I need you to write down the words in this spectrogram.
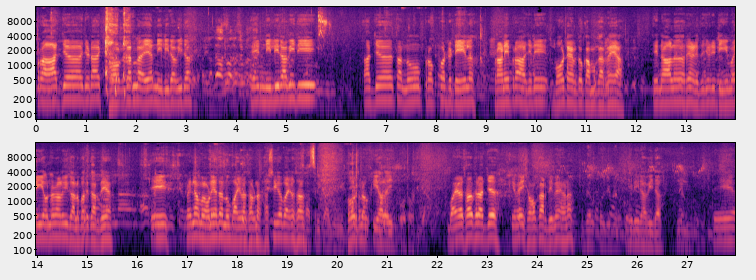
ਭਰਾ ਅੱਜ ਜਿਹੜਾ ਸ਼ੌਕ ਕਰਨ ਆਏ ਆ ਨੀਲੀ ਰਾਵੀ ਦਾ। ਤੇ ਨੀਲੀ ਰਾਵੀ ਦੀ ਅੱਜ ਤੁਹਾਨੂੰ ਪ੍ਰੋਪਰ ਡਿਟੇਲ ਪੁਰਾਣੇ ਭਰਾ ਜਿਹੜੇ ਬਹੁਤ ਟਾਈਮ ਤੋਂ ਕੰਮ ਕਰ ਰਹੇ ਆ ਤੇ ਨਾਲ ਹਰਿਆਣੇ ਤੋਂ ਜਿਹੜੀ ਟੀਮ ਆਈ ਆ ਉਹਨਾਂ ਨਾਲ ਵੀ ਗੱਲਬਾਤ ਕਰਦੇ ਆ। ਤੇ ਪਹਿਲਾਂ ਮਿਲਾਉਣੇ ਆ ਤੁਹਾਨੂੰ ਬਾਜਵਾ ਸਾਹਿਬ ਨਾਲ। ਸਤਿ ਸ਼੍ਰੀ ਅਕਾਲ ਬਾਜਵਾ ਸਾਹਿਬ। ਸਤਿ ਸ੍ਰੀ ਅਕਾਲ ਜੀ ਹੋਰ ਸੁਣਾਓ ਕੀ ਹਾਲ ਹੈ ਜੀ? ਬਹੁਤ ਵਧੀਆ। ਬਾਜਵਾ ਸਾਹਿਬ ਫਿਰ ਅੱਜ ਕਿਵੇਂ ਸ਼ੌਕ ਕਰਦੇ ਪਏ ਹਨਾ? ਬਿਲਕੁਲ ਜੀ ਬਿਲਕੁਲ। ਨੀਲੀ ਰਾਵੀ ਦਾ। ਤੇ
